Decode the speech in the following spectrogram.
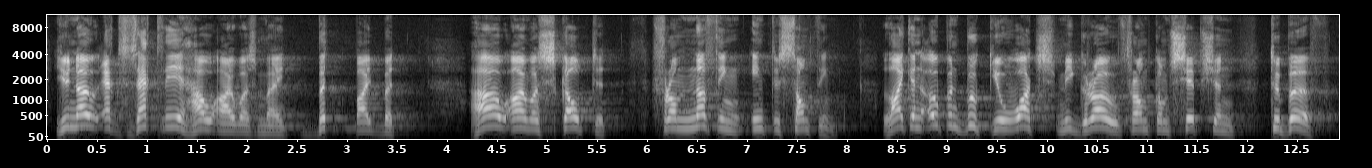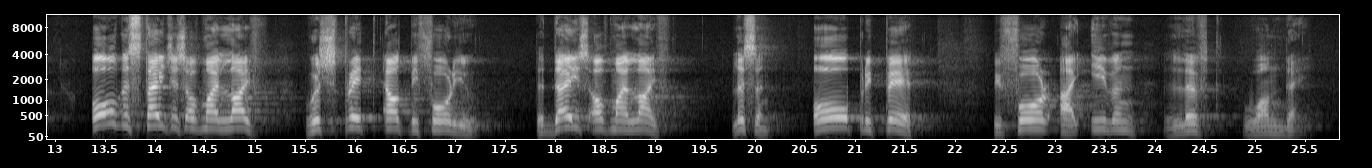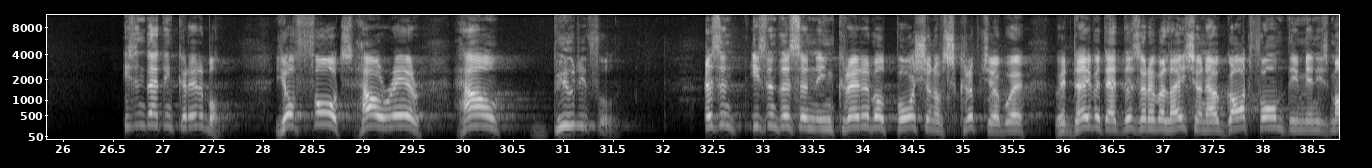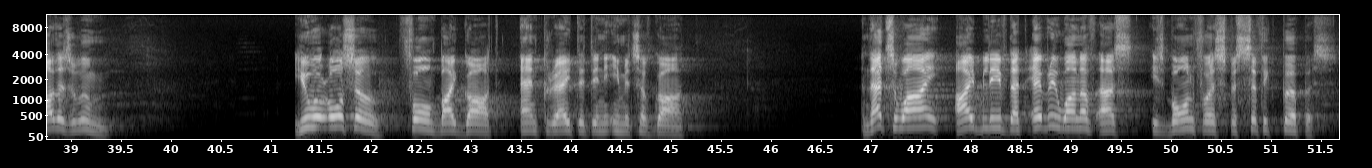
You know exactly how I was made, bit by bit, how I was sculpted from nothing into something. Like an open book, you watch me grow from conception to birth. All the stages of my life were spread out before you. The days of my life, listen, all prepared before I even lived one day. Isn't that incredible? Your thoughts, how rare, how beautiful. Isn't, isn't this an incredible portion of scripture where, where David had this revelation how God formed him in his mother's womb? You were also formed by God and created in the image of God. And that's why I believe that every one of us is born for a specific purpose.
